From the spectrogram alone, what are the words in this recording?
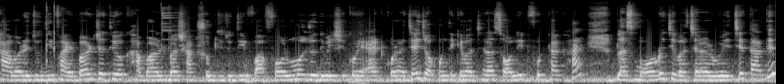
খাবারে যদি ফাইবার জাতীয় খাবার বা শাকসবজি যদি বা ফলমূল যদি বেশি করে অ্যাড করা যায়, যখন থেকে বাচ্চারা সলিড ফুডটা খায় প্লাস বড় যে বাচ্চারা রয়েছে তাদের,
